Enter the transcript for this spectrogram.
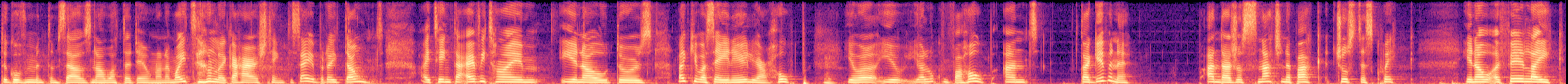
the government themselves know what they're doing and it might sound like a harsh thing to say, but I don't. I think that every time, you know, there's like you were saying earlier, hope. Yeah. You're you you're looking for hope and they're giving it and they're just snatching it back just as quick. You know, I feel like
